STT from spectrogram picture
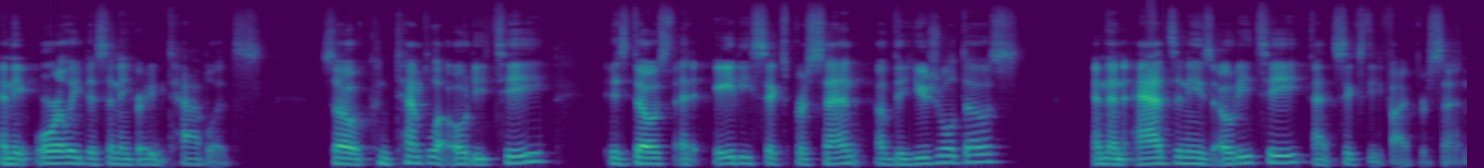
and the orally disintegrating tablets. So Cotempla ODT is dosed at 86% of the usual dose, and then Adzenys ODT at 65%.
